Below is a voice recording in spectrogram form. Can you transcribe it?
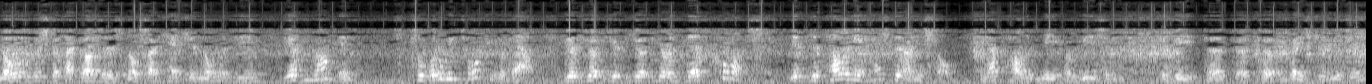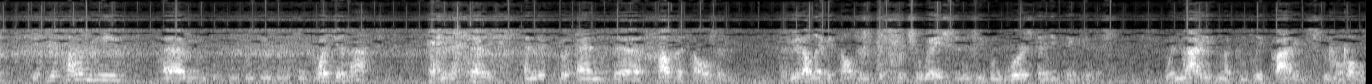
no Rishka Tagazas, no Sanhedrin, no Navim. You have nothing. So what are we talking about? You're, you're, you're, you're a dead corpse. You're, you're telling me a hesed on your soul. You're not telling me a reason to be to, to, to embrace Judaism. You're telling me um, what you're not. And it says, and the, and uh, Chaver tells him, the Yudah Levi tells him, the situation is even worse than you think it is. We're not even a complete body, we're soon all.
